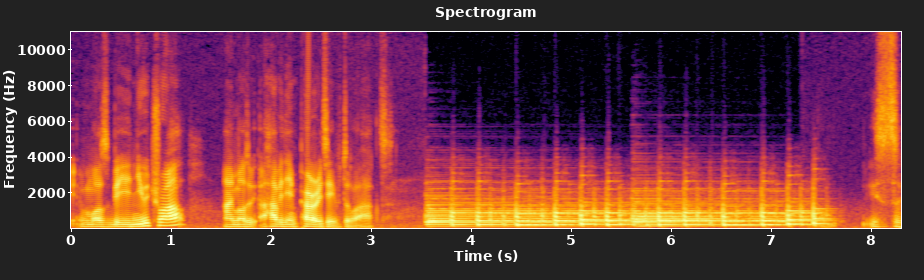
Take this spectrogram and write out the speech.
it must be neutral, and must have an imperative to act. It's a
